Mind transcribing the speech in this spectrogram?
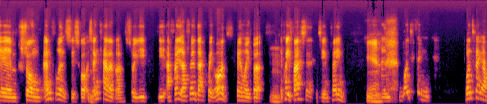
a um, strong influence of Scots in Canada. So you, you, I found I found that quite odd, kind of like, but mm. quite fascinating at the same time. Yeah. And one thing, one thing I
